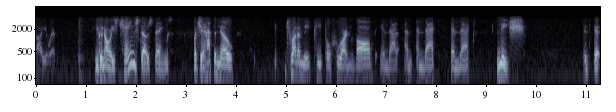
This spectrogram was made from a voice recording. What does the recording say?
are you in? You can always change those things, but you have to know. Try to meet people who are involved in that and, and that in that niche. It, it,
